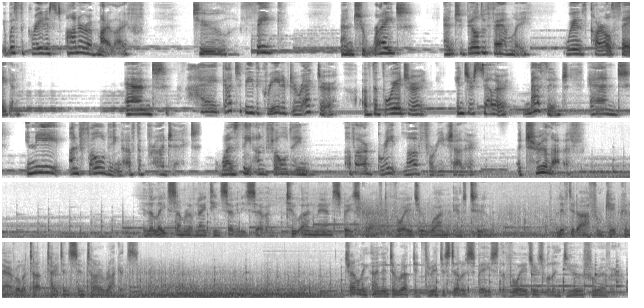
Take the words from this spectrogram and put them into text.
it was the greatest honor of my life to think and to write and to build a family with Carl Sagan. And I got to be the creative director of the Voyager interstellar message. And in the unfolding of the project was the unfolding of our great love for each other, a true love. In the late summer of 1977, two unmanned spacecraft, Voyager 1 and 2, lifted off from Cape Canaveral atop Titan Centaur rockets. Traveling uninterrupted through interstellar space, the Voyagers will endure forever,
